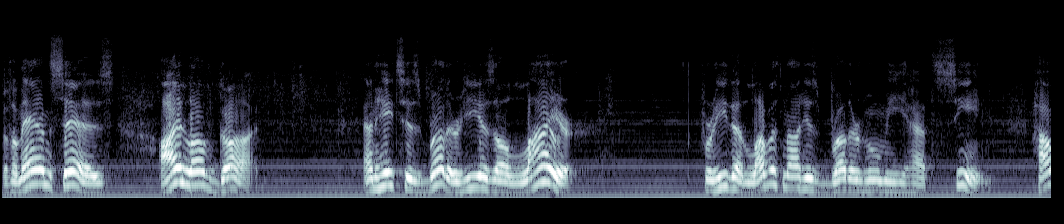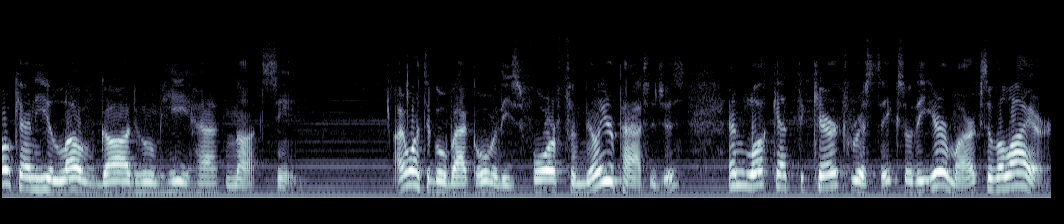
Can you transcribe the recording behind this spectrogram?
if a man says, I love God, and hates his brother, he is a liar. For he that loveth not his brother whom he hath seen, how can he love God whom he hath not seen? I want to go back over these four familiar passages and look at the characteristics or the earmarks of a liar.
